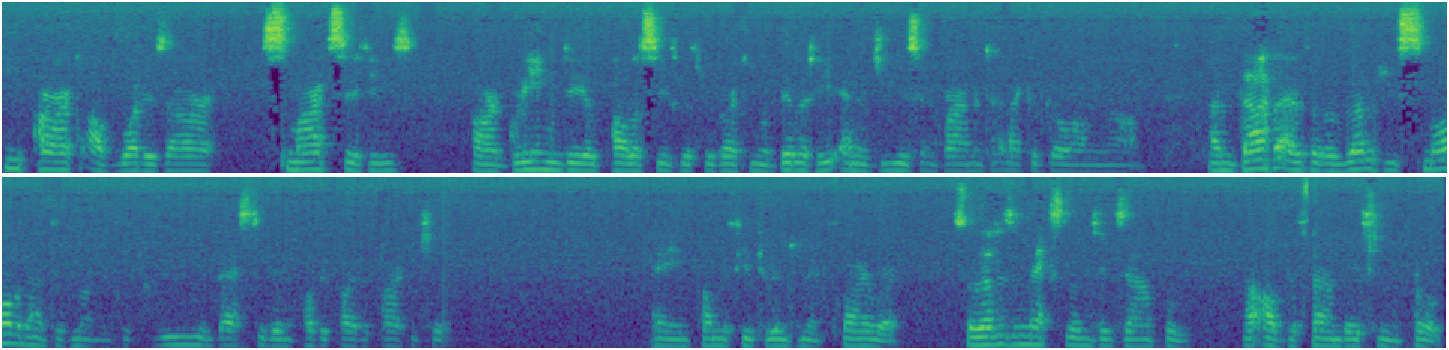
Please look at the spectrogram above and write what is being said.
key part of what is our smart cities, our Green Deal policies with regard to mobility, energy use, environment, and I could go on and on. And that out of a relatively small amount of money, which we invested in public-private partnership paying from the Future Internet Firework. So that is an excellent example uh, of the foundation approach.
